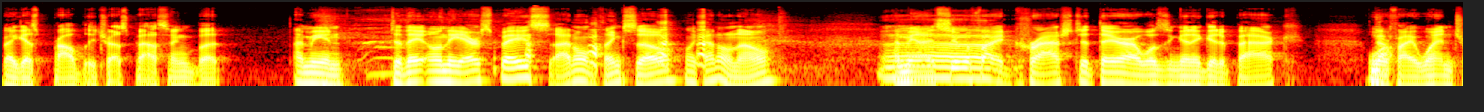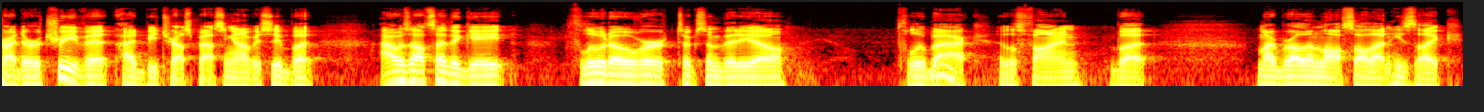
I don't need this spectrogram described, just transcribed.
I guess, probably trespassing. But I mean, do they own the airspace? I don't think so. Like, I don't know. I mean, I assume if I had crashed it there, I wasn't going to get it back. Or No. if I went and tried to retrieve it, I'd be trespassing, obviously. But I was outside the gate, flew it over, took some video, flew back. It was fine. But my brother-in-law saw that, and he's like,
